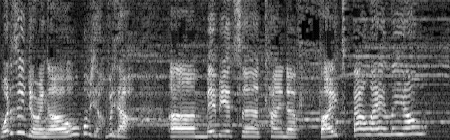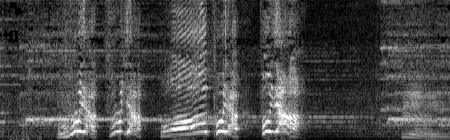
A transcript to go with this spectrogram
what is he doing, oh? Hooya, hooya. Um, maybe it's a kind of fight ballet, Leo? Hooya, hooya, whoop, hooya, hooya. Hmm.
